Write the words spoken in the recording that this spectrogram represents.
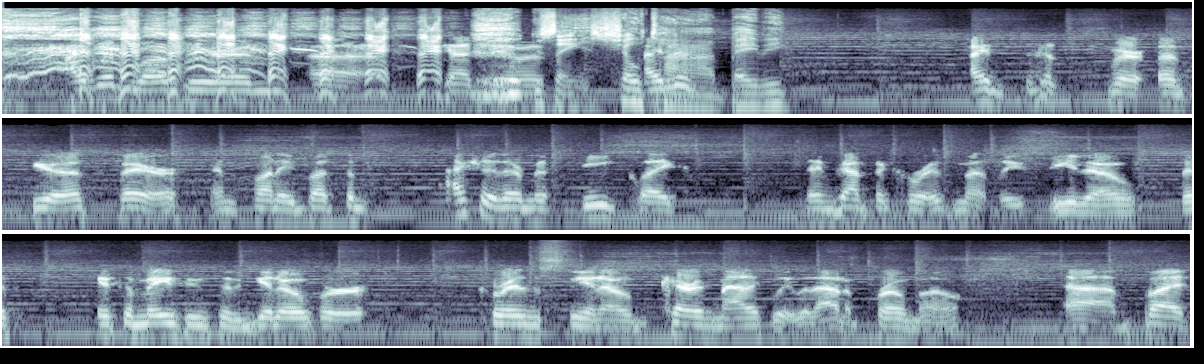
I did love hearing. Uh, God damn it. saying it's showtime, baby. I that's fair. That's, yeah, that's fair and funny. But the actually their mystique, like they've got the charisma at least. You know, it's it's amazing to get over charisma, you know, charismatically without a promo. Uh, but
